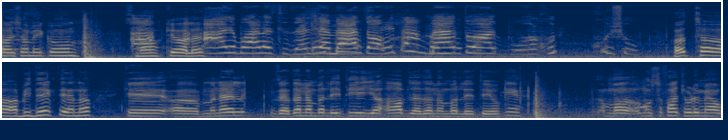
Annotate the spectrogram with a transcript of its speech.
असलकुम सुनाओ क्या हाल है? आज रिज़ल्ट है। मैं तो मैं तो आज बहुत खुश हूँ। अच्छा अभी देखते हैं ना कि मनाइल ज़्यादा नंबर लेती है या आप ज़्यादा नंबर लेते हो? मुस्तफ़ा छोड़े मैं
